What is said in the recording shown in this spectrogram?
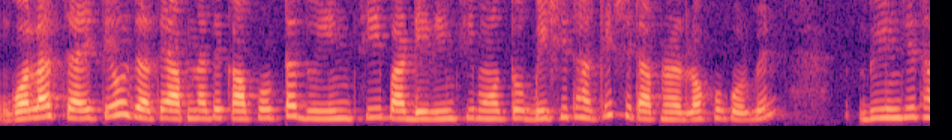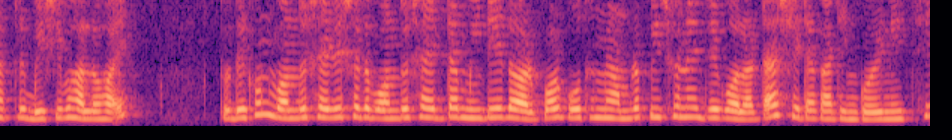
গলার চাইতেও যাতে আপনাদের কাপড়টা দুই ইঞ্চি বা দেড় ইঞ্চি মতো বেশি থাকে, সেটা আপনারা লক্ষ্য করবেন। দুই ইঞ্চি থাকলে বেশি ভালো হয়। তো দেখুন, বন্ধ সাইডের সাথে বন্ধ সাইডটা মিলিয়ে দেওয়ার পর প্রথমে আমরা পিছনের যে গলাটা, সেটা কাটিং করে নিচ্ছি।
